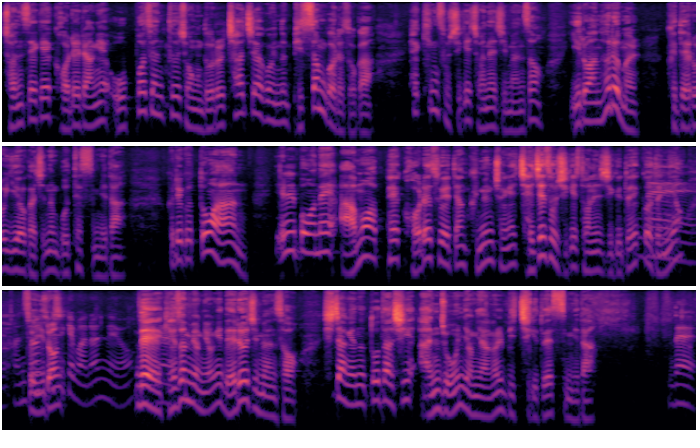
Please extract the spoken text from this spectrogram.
전 세계 거래량의 5% 정도를 차지하고 있는 빗썸 거래소가 해킹 소식이 전해지면서 이러한 흐름을 그대로 이어가지는 못했습니다. 그리고 또한 일본의 암호화폐 거래소에 대한 금융청의 제재 소식이 전해지기도 했거든요. 네, 그래서 안전 소식이 많았네요. 네, 개선 명령이 내려지면서 시장에는 또다시 안 좋은 영향을 미치기도 했습니다. 네.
